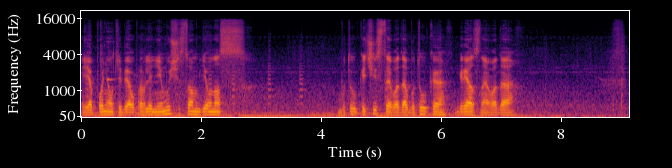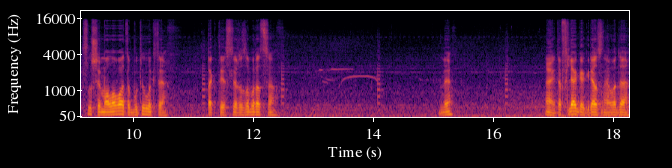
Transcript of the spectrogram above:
Я понял тебя. Управление имуществом, где у нас Бутылка чистая вода, бутылка грязная вода. Слушай, маловато бутылок-то. Так-то, если разобраться. Да? А, это фляга, грязная вода.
